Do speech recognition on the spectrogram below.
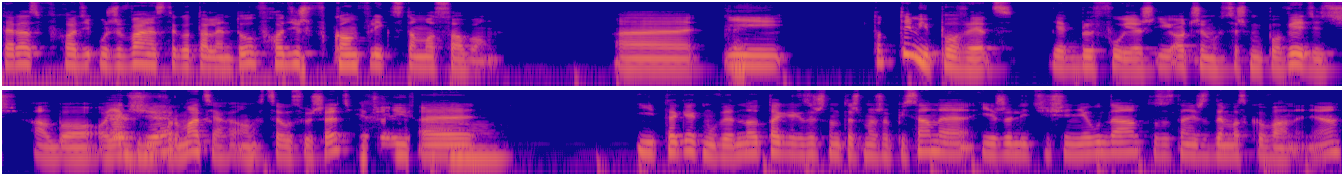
teraz wchodzi, używając tego talentu, wchodzisz w konflikt z tą osobą. E, I to ty mi powiedz, jak blefujesz i o czym chcesz mu powiedzieć, albo o jakich informacjach on chce usłyszeć. Jeżeli. E, e, I tak jak mówię, no tak jak zresztą też masz opisane, jeżeli ci się nie uda, to zostaniesz zdemaskowany, nie?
